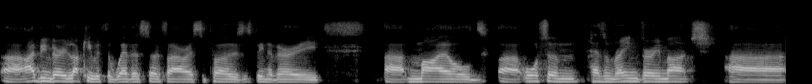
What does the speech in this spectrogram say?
Uh, I've been very lucky with the weather so far. I suppose it's been a very uh, mild uh, autumn, hasn't rained very much. Uh,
